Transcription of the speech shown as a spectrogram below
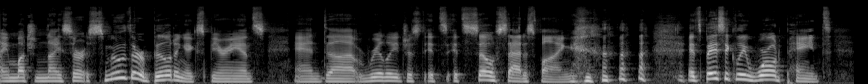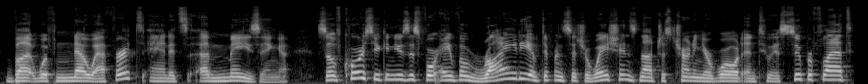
a much nicer, smoother building experience. And uh, really just, it's, it's so satisfying. it's basically world paint, but with no effort, and it's amazing. So of course you can use this for a variety of different situations, not just turning your world into a super flat.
